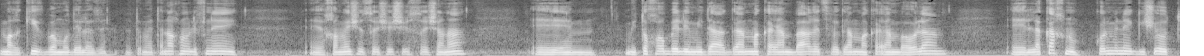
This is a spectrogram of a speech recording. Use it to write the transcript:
מרכיב במודל הזה. זאת אומרת, אנחנו לפני אה, 15-16 שנה, אה, מתוך הרבה למידה, גם מה קיים בארץ וגם מה קיים בעולם, לקחנו כל מיני גישות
